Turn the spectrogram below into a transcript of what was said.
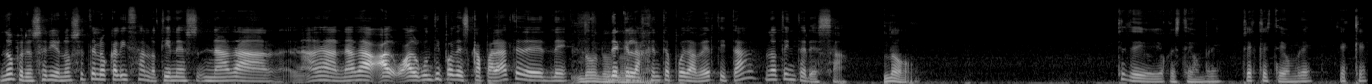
No, pero en serio, ¿no se te localiza? ¿No tienes nada, nada, nada, algún tipo de escaparate de, de, que la gente pueda verte y tal? ¿No te interesa? No, ¿Qué te digo yo que este hombre? Si es que este hombre, si es que...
